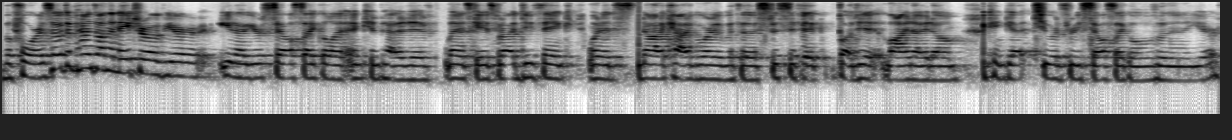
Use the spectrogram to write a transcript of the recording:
before. So it depends on the nature of your you know your sales cycle and competitive landscapes. But I do think when it's not a category with a specific budget line item, you can get two or three sales cycles within a year.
